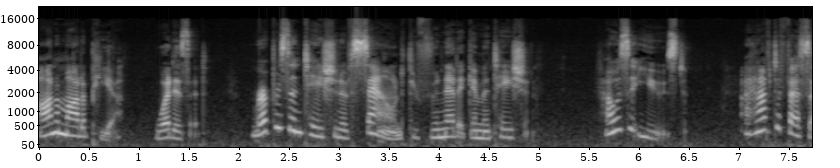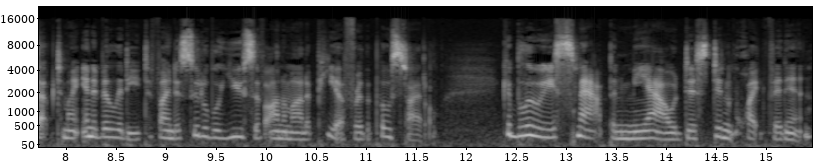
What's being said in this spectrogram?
Onomatopoeia. What is it? Representation of sound through phonetic imitation. How is it used? I have to fess up to my inability to find a suitable use of onomatopoeia for the post title. Kablooey, snap, and meow just didn't quite fit in.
